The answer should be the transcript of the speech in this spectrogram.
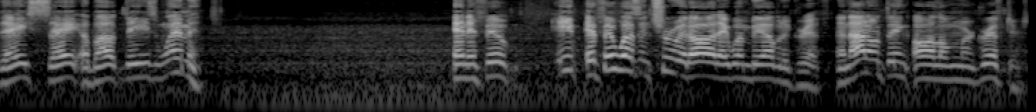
they say about these women. And if it if it wasn't true at all, they wouldn't be able to grift. And I don't think all of them are grifters.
